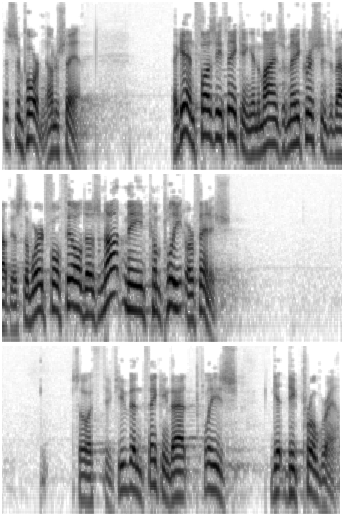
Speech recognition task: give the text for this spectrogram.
This is important, understand. Again, fuzzy thinking in the minds of many Christians about this. The word fulfill does not mean complete or finish. So if, if you've been thinking that, please get deprogrammed.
